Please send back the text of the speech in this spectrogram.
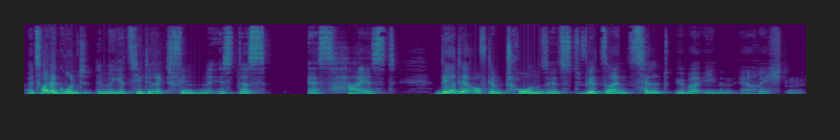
Ein zweiter Grund, den wir jetzt hier direkt finden, ist, dass es heißt, der, der auf dem Thron sitzt, wird sein Zelt über ihnen errichten.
